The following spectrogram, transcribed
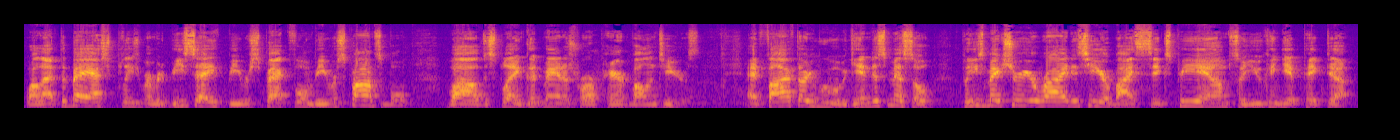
While at the bash, please remember to be safe, be respectful, and be responsible while displaying good manners for our parent volunteers. At 5:30, we will begin dismissal. Please make sure your ride is here by 6 p.m. so you can get picked up.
